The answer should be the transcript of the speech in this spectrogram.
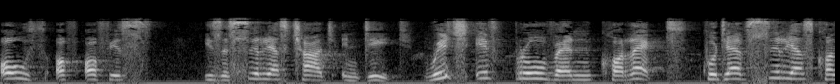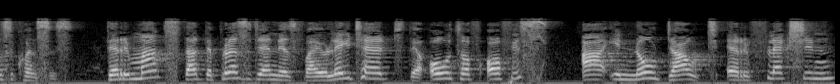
oath of office is a serious charge indeed, which, if proven correct, could have serious consequences. The remarks that the President has violated the oath of office are in no doubt a reflection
